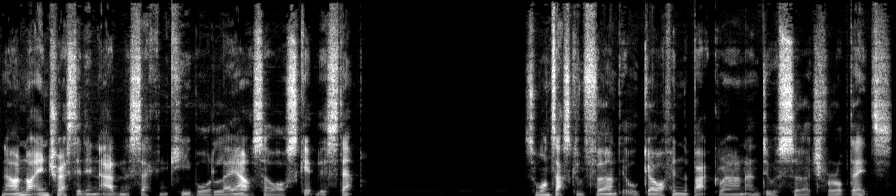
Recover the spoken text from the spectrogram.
Now I'm not interested in adding a second keyboard layout, so I'll skip this step. So once that's confirmed, it will go off in the background and do a search for updates.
